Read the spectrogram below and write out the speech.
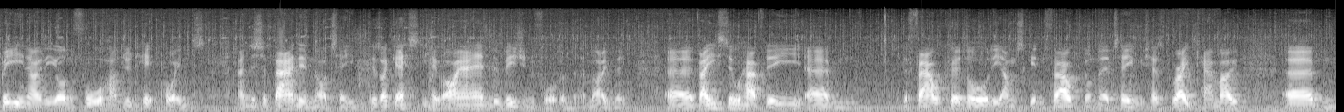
being only on 400 hit points and just abandoning our team because I guess you know I am the vision for them at the moment. Uh, they still have the um, the Falcon or the unskinned Falcon on their team, which has great camo. Um,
